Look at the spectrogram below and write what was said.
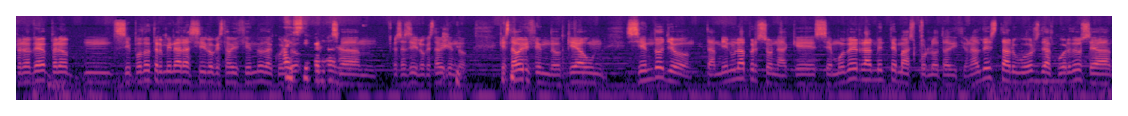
Pero, de- pero, mm, si puedo terminar así lo que estaba diciendo, ¿de acuerdo? Ay, sí, perdón. O sea, mm, o sea, sí, lo que estaba diciendo. Que estaba diciendo que aún siendo yo también una persona que se mueve realmente más por lo tradicional de Star Wars, ¿de acuerdo? O sea,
